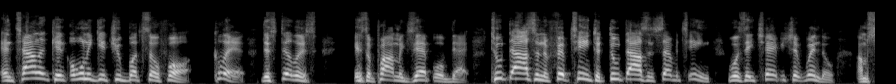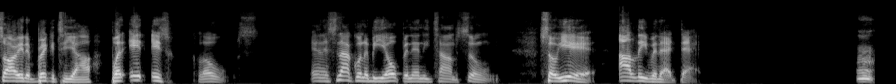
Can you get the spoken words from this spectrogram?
And talent can only get you but so far. Clear. The Steelers is a prime example of that. 2015 to 2017 was a championship window. I'm sorry to break it to y'all, but it is closed. And it's not going to be open anytime soon. So yeah, I'll leave it at that. Mm.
